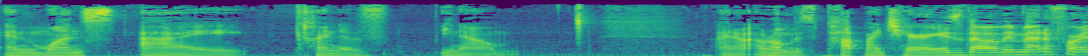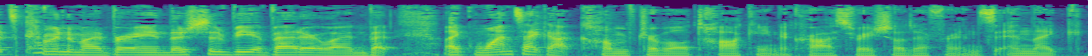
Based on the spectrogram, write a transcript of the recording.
And once I kind of, you know, I don't, I don't pop my cherry is the only metaphor that's coming to my brain. There should be a better one. But like once I got comfortable talking across racial difference and like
